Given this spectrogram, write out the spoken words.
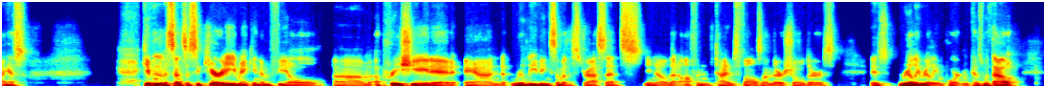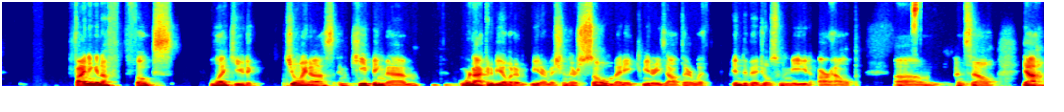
i guess giving them a sense of security, making them feel um, appreciated, and relieving some of the stress that's you know that oftentimes falls on their shoulders is really really important because without finding enough folks like you to join us and keeping them, mm-hmm. we're not going to be able to meet our mission. There's so many communities out there with individuals who need our help. Um, and so, yeah,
